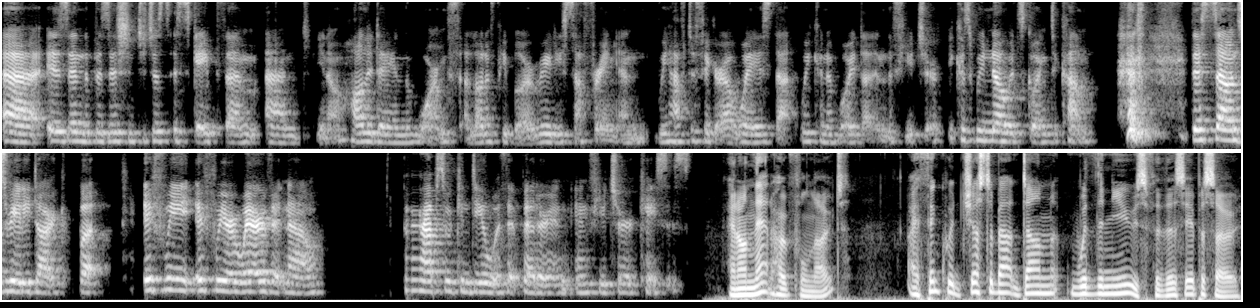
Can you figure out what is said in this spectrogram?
uh, is in the position to just escape them and you know holiday in the warmth. A lot of people are really suffering and we have to figure out ways that we can avoid that in the future because we know it's going to come. This sounds really dark but if we if we are aware of it now perhaps we can deal with it better in, in future cases. And on that hopeful note i think we're just about done with the news for this episode.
